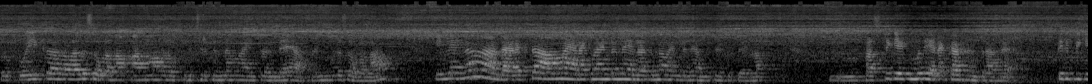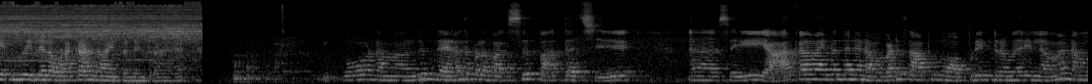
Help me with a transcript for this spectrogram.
ஒரு பொய்க்காகவாவது சொல்லலாம். ஆமாம் அவனுக்கு பிடிச்சிருக்குன்னு தான் வாங்கிட்டு வந்தேன் அப்படின்னு கூட சொல்லலாம். இல்லைன்னா டேரெக்டாக ஆமாம் எனக்கு வாங்கிட்டு வந்தேன் எல்லாருக்கும் தான் வாங்கிட்டு வந்தேன் அப்படின்னு சொல்லிட்டு போயிடலாம். ஃபஸ்ட்டு கேட்கும்போது எனக்காகன்றாங்க. திருப்பி கேட்கும்போது இல்லை இல்லை உனக்காக தான் வாங்கிட்டு வந்துன்றாங்க. இப்போது நம்ம வந்து இந்த இழந்த பழ பாக்ஸு பார்த்தாச்சு சரி யாருக்காக வாங்கிட்டு வந்தானே நம்ம பாட்டுக்கு சாப்பிடுவோம் அப்படின்ற மாதிரி இல்லாமல் நம்ம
